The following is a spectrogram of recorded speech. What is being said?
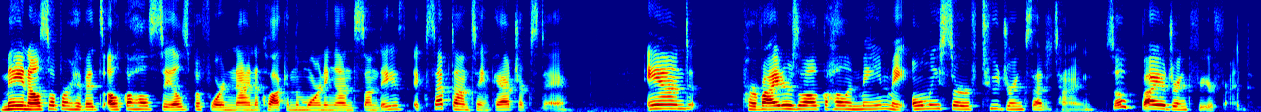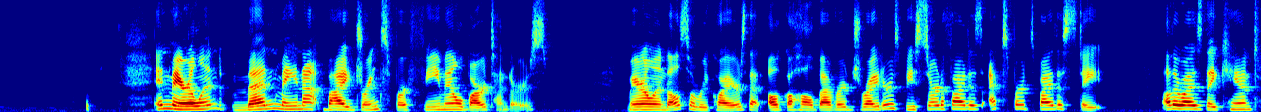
Maine also prohibits alcohol sales before 9 o'clock in the morning on Sundays, except on St. Patrick's Day. And providers of alcohol in Maine may only serve two drinks at a time, so buy a drink for your friend. In Maryland, men may not buy drinks for female bartenders. Maryland also requires that alcohol beverage writers be certified as experts by the state, otherwise, they can't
